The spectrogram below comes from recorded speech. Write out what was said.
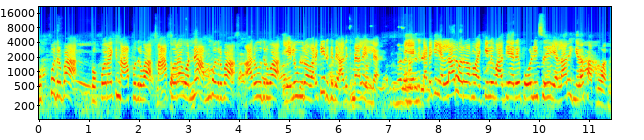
முப்பது ரூபா. முப்பது ரூபாய்க்கு நாற்பது ரூபா. நாற்பது ரூபா ஒன்று ஐம்பது ரூபா. அறுபது ரூபா. எழுபது ரூபா வரைக்கும் இருக்குது. அதுக்கு மேலே இல்லை. எங்கள் கடைக்கு எல்லாரும் வருவாங்க. வக்கீல் வாத்தியார் போலீஸு எல்லாரும் இங்கே தான் சாப்பிடுவாங்க.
